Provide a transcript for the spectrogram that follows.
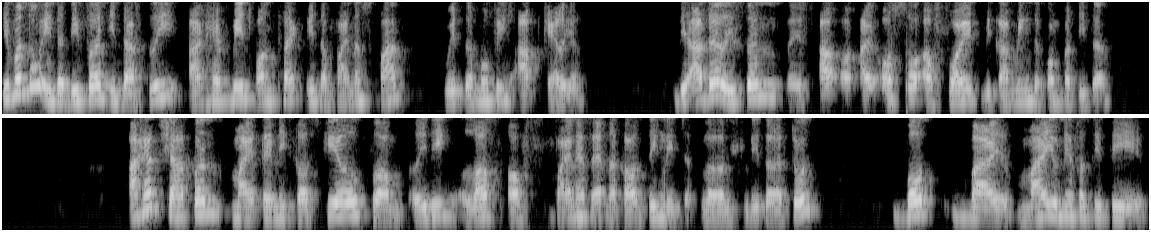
Even though in the different industry, I have been on track in the finance part, with the moving up career. The other reason is I also avoid becoming the competitor. I had sharpened my technical skill from reading lots of finance and accounting literature, both by my university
